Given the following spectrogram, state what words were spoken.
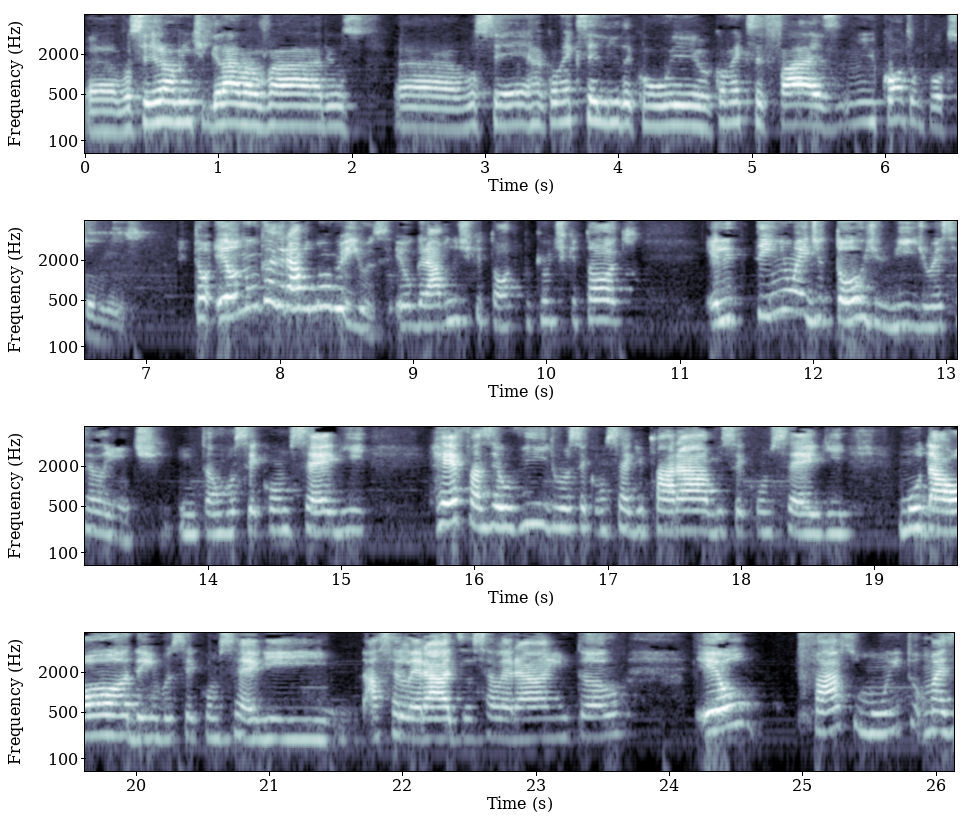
Uh, você geralmente grava vários, uh, você erra, como é que você lida com o erro, como é que você faz? Me conta um pouco sobre isso. Então, eu nunca gravo no Reels, eu gravo no TikTok, porque o TikTok, ele tem um editor de vídeo excelente. Então, você consegue refazer o vídeo, você consegue parar, você consegue mudar a ordem, você consegue acelerar, desacelerar. Então, eu faço muito, mas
